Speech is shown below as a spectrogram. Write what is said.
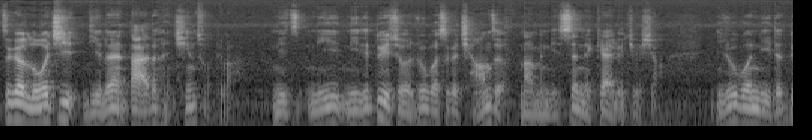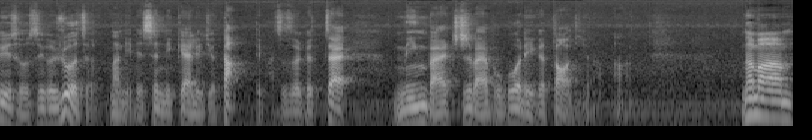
这个逻辑理论大家都很清楚，对吧？你你你的对手如果是个强者，那么你胜的概率就小；你如果你的对手是一个弱者，那你的胜利概率就大，对吧？这是个再明白直白不过的一个道理了啊。那么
